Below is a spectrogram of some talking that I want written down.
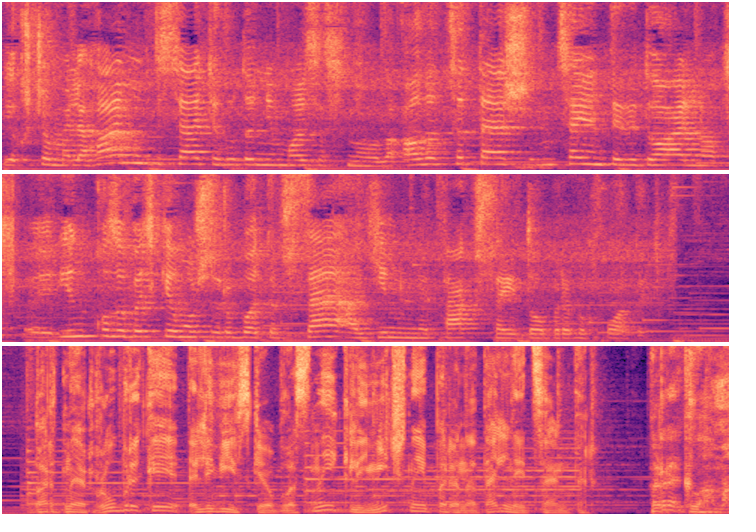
якщо ми лягаємо в 10 годині, ми заснули. Але це теж ну, це індивідуально. Е, Інколи батьки можуть зробити все, а їм не так все і добре виходить. Партнер рубрики Львівський обласний клінічний перинатальний центр. Реклама.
